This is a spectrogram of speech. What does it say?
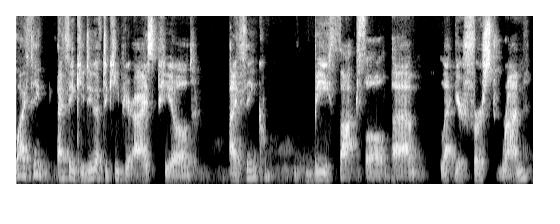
Well, I think I think you do have to keep your eyes peeled. I think be thoughtful. Um, let your first run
